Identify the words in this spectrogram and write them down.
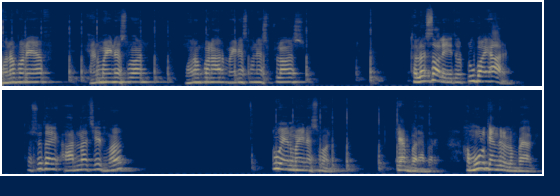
One upon F N minus one one upon R minus minus plus તો લસા લઈએ તો ટુ બાય આર તો શું થાય? આરના છેદમાં two N minus one. F બરાબર. મૂળ કેન્દ્ર લંબાઈ આવી.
